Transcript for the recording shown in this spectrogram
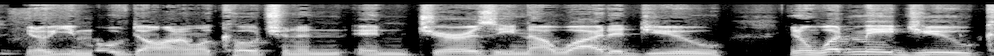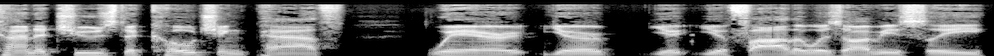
you know you moved on and were coaching in in Jersey. Now, why did you you know what made you kind of choose the coaching path? Where your, your your father was obviously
